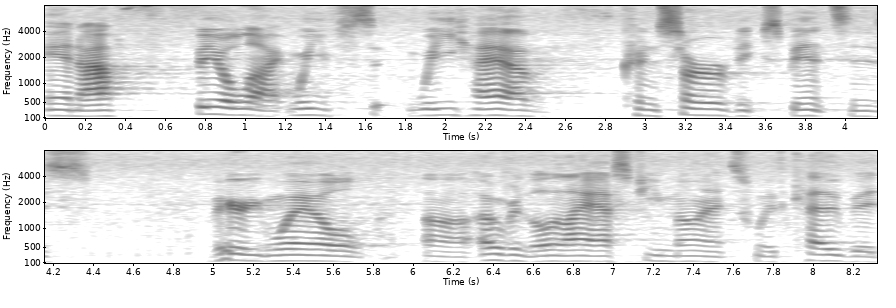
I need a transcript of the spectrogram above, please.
And I feel like we've, we have conserved expenses very well, uh, over the last few months with COVID.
